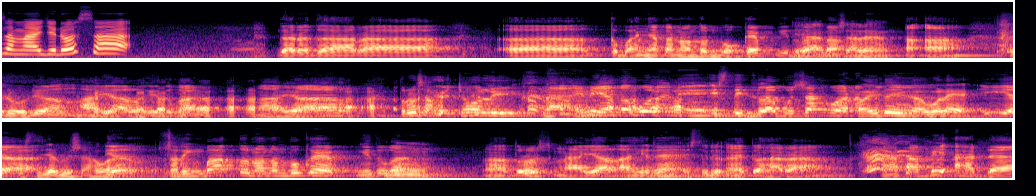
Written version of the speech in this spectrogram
sama aja dosa. gara-gara eh, kebanyakan nonton bokep gitu Ya, kan Bang. misalnya. Ah, ah. aduh dia ngayal gitu kan ngayal terus sampai coli nah ini yang nggak boleh nih istijlabus syahwat Oh, itu yang nggak boleh? iya Istijlabus syahwat. dia sering banget tuh nonton bokep gitu kan Hmm. nah terus ngayal akhirnya istijlab nah itu haram nah tapi ada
